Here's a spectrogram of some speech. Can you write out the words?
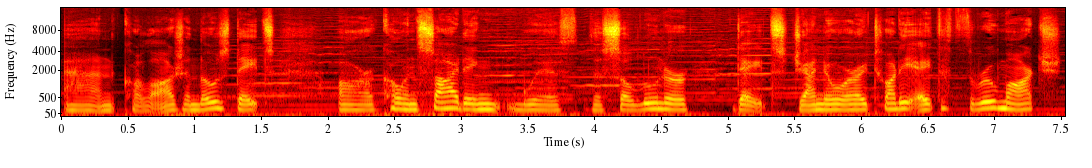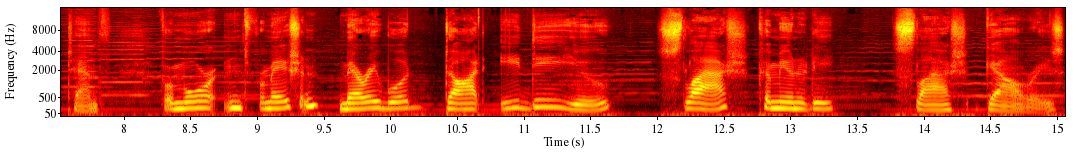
and Collage. And those dates are coinciding with the Solunar dates, January 28th through March 10th. For more information, marywood.edu slash community slash galleries.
